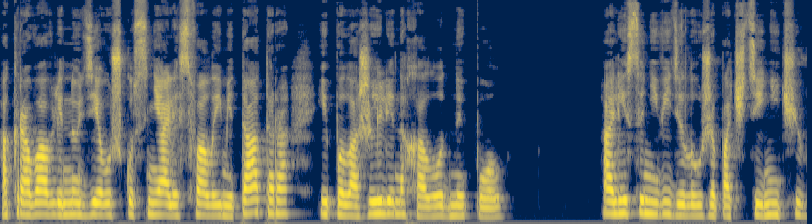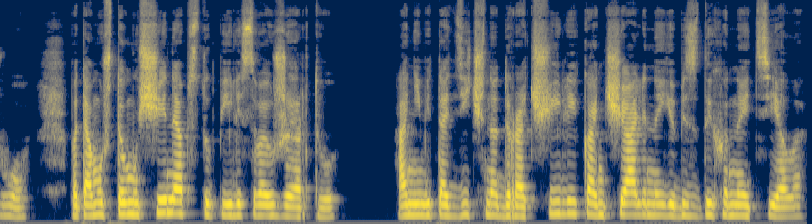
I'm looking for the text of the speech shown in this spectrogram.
окровавленную девушку сняли с фала имитатора и положили на холодный пол. Алиса не видела уже почти ничего, потому что мужчины обступили свою жертву. Они методично дрочили и кончали на ее бездыханное тело.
